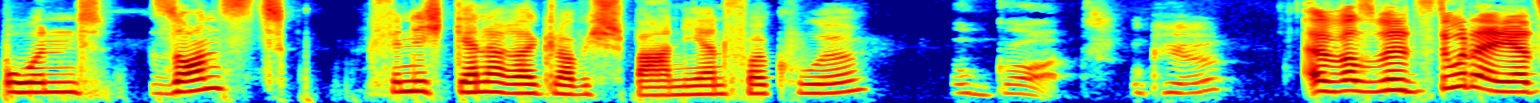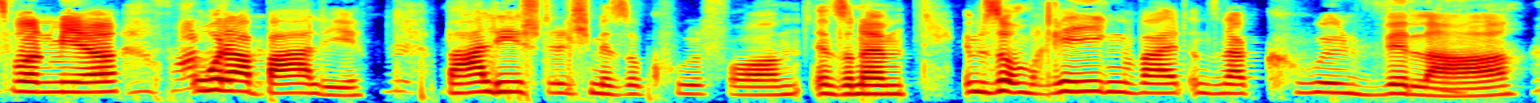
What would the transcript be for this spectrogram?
Und sonst finde ich generell, glaube ich, Spanien voll cool. Oh Gott. Okay. Äh, was willst du denn jetzt von mir? Oder Bali. Bali stelle ich mir so cool vor. In so einem, in so einem Regenwald, in so einer coolen Villa.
